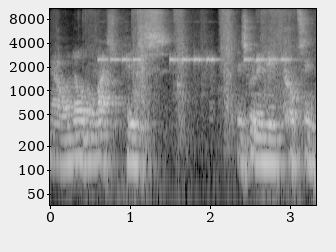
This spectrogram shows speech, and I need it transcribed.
Now I know the last piece is going to need cutting.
